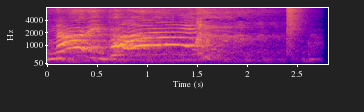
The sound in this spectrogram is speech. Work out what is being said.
Naughty Pie!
